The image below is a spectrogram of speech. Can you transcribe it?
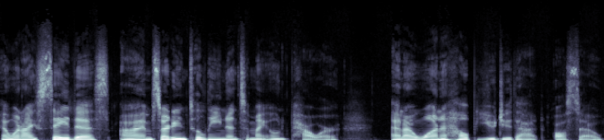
And when I say this, I'm starting to lean into my own power. And I want to help you do that also.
